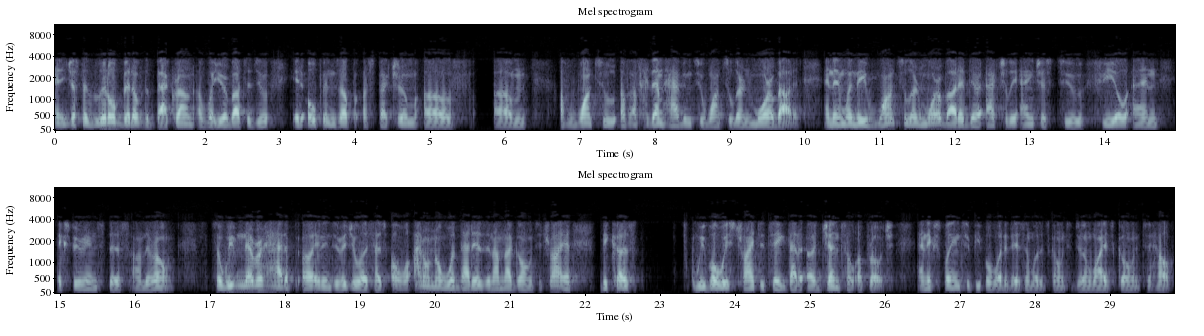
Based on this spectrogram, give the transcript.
in just a little bit of the background of what you're about to do, it opens up a spectrum of um, of want to of, of them having to want to learn more about it. And then when they want to learn more about it, they're actually anxious to feel and experience this on their own. So we've never had a, uh, an individual that says, "Oh, well, I don't know what that is, and I'm not going to try it," because we've always tried to take that uh, gentle approach and explain to people what it is and what it's going to do and why it's going to help.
